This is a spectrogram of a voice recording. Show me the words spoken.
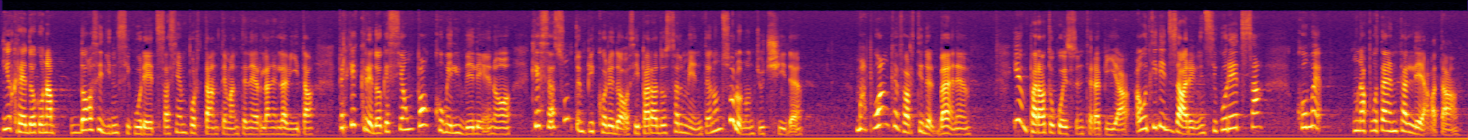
io credo che una dose di insicurezza sia importante mantenerla nella vita, perché credo che sia un po' come il veleno, che se assunto in piccole dosi, paradossalmente, non solo non ti uccide, ma può anche farti del bene. Io ho imparato questo in terapia, a utilizzare l'insicurezza come una potente alleata,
